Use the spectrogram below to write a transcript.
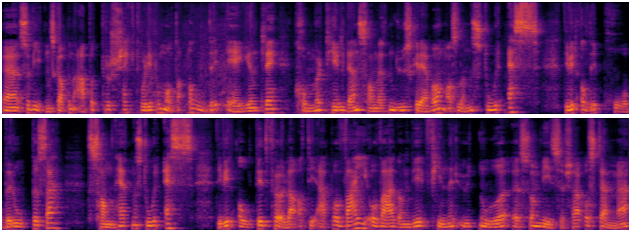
Eh, så vitenskapen er på et prosjekt hvor de på en måte aldri egentlig kommer til den sannheten du skrev om, altså den med stor S. De vil aldri påberope seg sannhet med stor S. De vil alltid føle at de er på vei, og hver gang de finner ut noe eh, som viser seg å stemme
